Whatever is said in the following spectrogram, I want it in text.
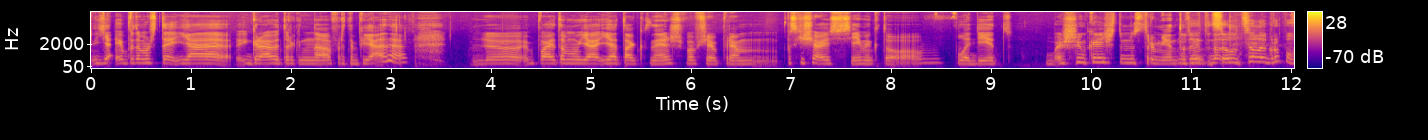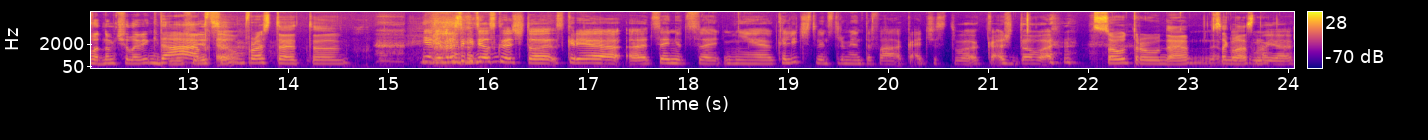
Я, и потому что я играю только на фортепиано, э, поэтому я, я так, знаешь, вообще прям восхищаюсь всеми, кто владеет большим количеством Ну, инструментов. да, это Ну, цел- целая группа в одном человеке да, получается. э, просто это... Нет, я просто хотела сказать, что скорее э, ценится не количество инструментов, а качество каждого. So true, да, согласна. я-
